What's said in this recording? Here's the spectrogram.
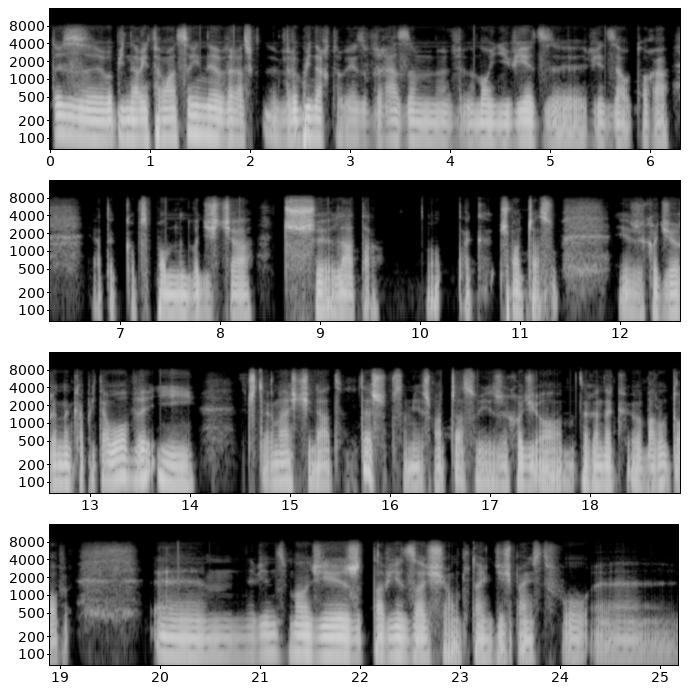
to jest webinar informacyjny, wyraz, webinar, który jest wyrazem mojej wiedzy, wiedzy autora. Ja tylko wspomnę 23 lata, no, tak szmat czasu, jeżeli chodzi o rynek kapitałowy i 14 lat też w sumie szmat czasu, jeżeli chodzi o rynek walutowy. Więc mam nadzieję, że ta wiedza się tutaj gdzieś Państwu e,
